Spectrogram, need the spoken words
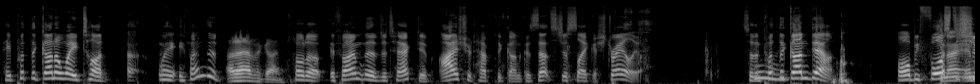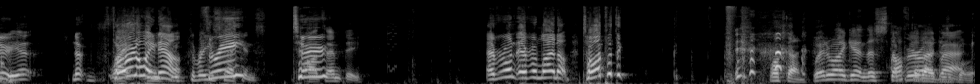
Hey, put the gun away, Todd. Uh, wait, if I'm the I don't have a gun. hold up, if I'm the detective, I should have the gun because that's just like Australia. So then put Hmm. the gun down, or I'll be forced Can to I shoot. it? No, throw Wait, it away now. me Three, Three, seconds. two. Oh, it's empty. everyone, everyone, line up. Todd, put the. What gun? Where do I get this stuff be that I just back. bought?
